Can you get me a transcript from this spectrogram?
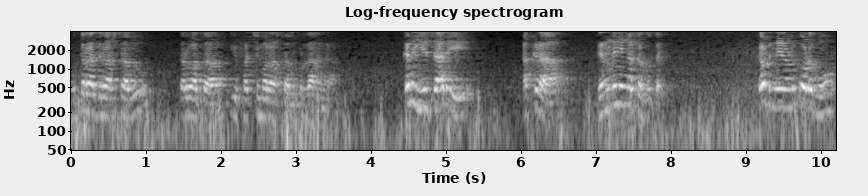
ఉత్తరాది రాష్ట్రాలు తర్వాత ఈ పశ్చిమ రాష్ట్రాలు ప్రధానంగా. కానీ ఈసారి అక్కడ గణనీయంగా తగ్గుతాయి. కాబట్టి నేను అనుకోవడము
